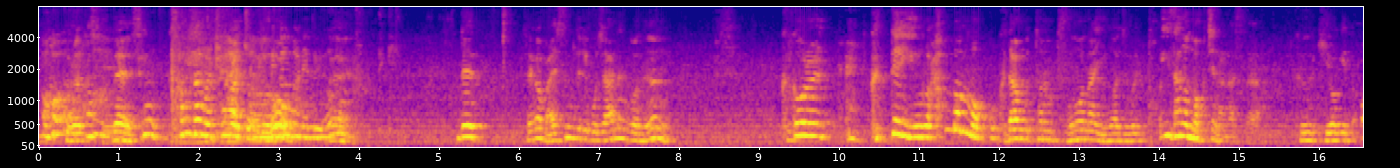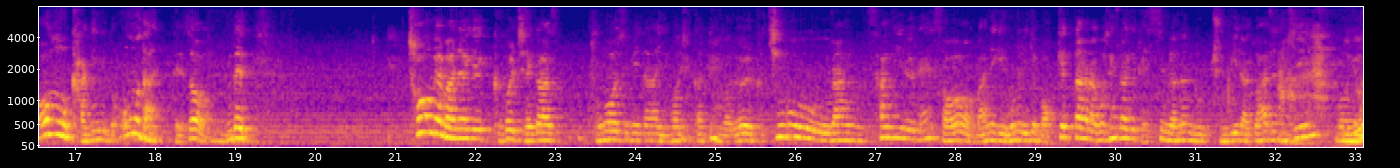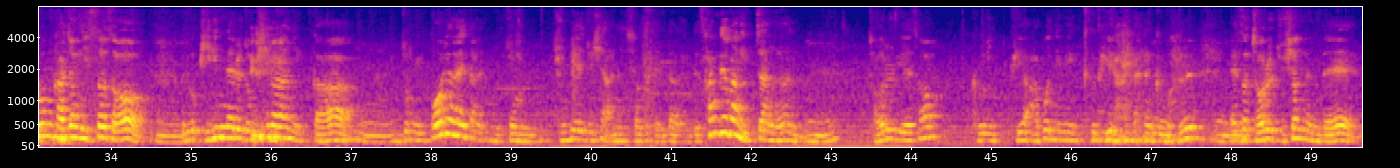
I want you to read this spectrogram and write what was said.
어, 그렇지. 네, 생- 상상을 초월할 정도로. 생각만 해도 네. 근데 제가 말씀드리고자 하는 거는 그걸 그때 이후로 한 번 먹고 그 다음부터는 붕어나 잉어즙을 더 이상은 먹진 않았어요. 그 기억이 너무 각인이 너무 다 돼서 근데 처음에 만약에 그걸 제가 붕어즙이나 잉어즙 같은 거를 그 친구랑 상의를 해서 만약에 오늘 이게 먹겠다라고 생각이 됐으면은 뭐 준비라도 하든지 뭐 이런 과정이 있어서 음. 그리고 비린내를 좀 싫어하니까 음. 좀 꺼려야 달, 좀 준비해 주시 않으셔도 된다 그랬는데 상대방 입장은 음. 저를 위해서 그 귀 아버님이 그 귀하다는 그거를 음. 해서 저를 주셨는데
